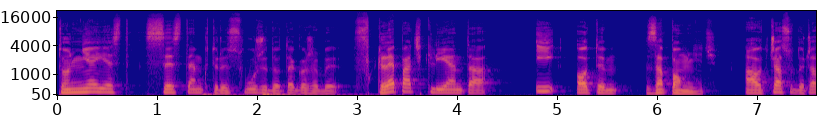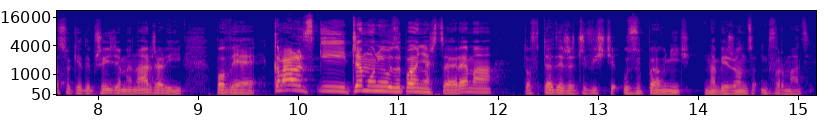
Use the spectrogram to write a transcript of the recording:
To nie jest system, który służy do tego, żeby wklepać klienta i o tym zapomnieć. A od czasu do czasu, kiedy przyjdzie menadżer i powie: Kowalski, czemu nie uzupełniasz CRM-a? To wtedy rzeczywiście uzupełnić na bieżąco informacje.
